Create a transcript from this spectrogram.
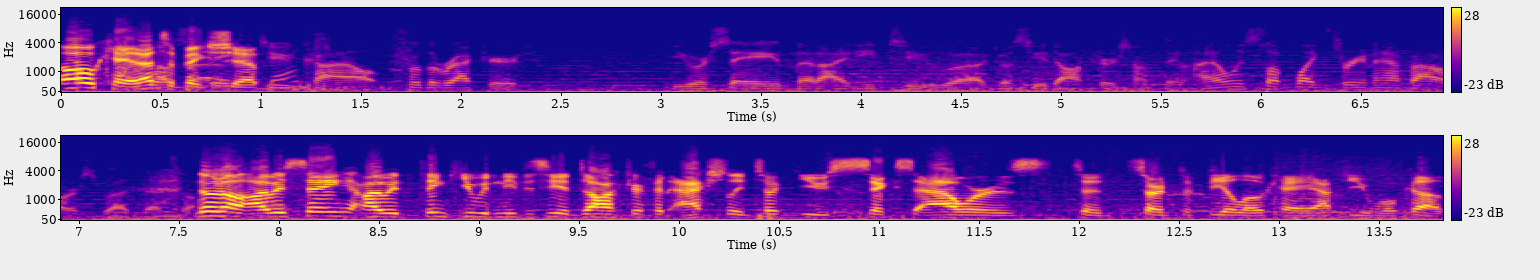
Okay, that's a big Also, ship. To Kyle, for the record, you were saying that I need to uh, go see a doctor or something. I only slept like three and a half hours, but that's all. No, no, I was saying I would think you would need to see a doctor if it actually took you six hours to start to feel okay after you woke up,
